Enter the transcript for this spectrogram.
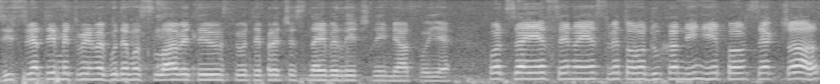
зі святими Твоїми будемо славити і успівати пречесне і величне ім'я Твоє. Отця є Сина, є Святого Духа, нині повсякчас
